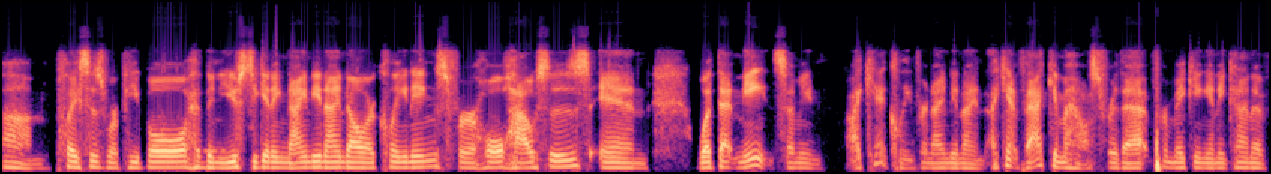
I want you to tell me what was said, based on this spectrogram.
um, places where people have been used to getting $99 cleanings for whole houses and what that means. I mean i can't clean for 99 i can't vacuum a house for that for making any kind of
